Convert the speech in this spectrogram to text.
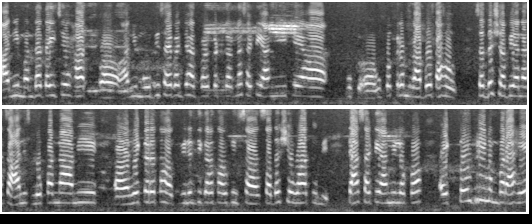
आणि मंदाताईचे हात आणि मोदी साहेबांचे हात बळकट करण्यासाठी आम्ही इथे हा उप- उपक्रम राबवत आहोत. सदस्य अभियानाचा आणि लोकांना आम्ही हे करत आहोत विनंती करत आहोत की स- सदस्य व्हा तुम्ही. त्यासाठी आम्ही लोक एक टोल फ्री नंबर आहे.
